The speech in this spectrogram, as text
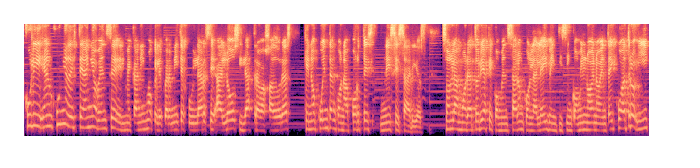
Juli, en junio de este año vence el mecanismo que le permite jubilarse a los y las trabajadoras que no cuentan con aportes necesarios. Son las moratorias que comenzaron con la ley 25.994 y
